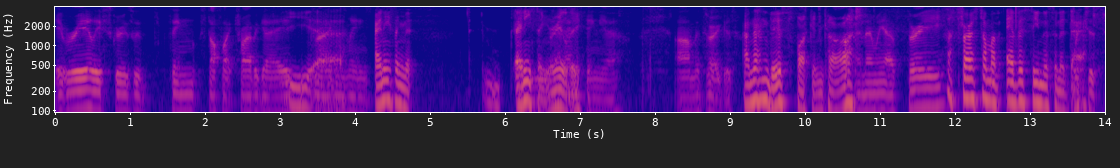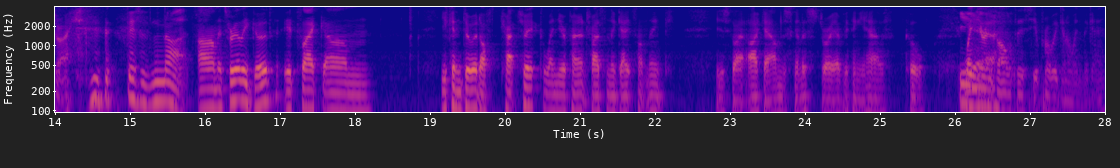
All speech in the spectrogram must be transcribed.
It really screws with thing stuff like Tri Brigade, Yeah. Dragon Link, anything that, anything yeah, really. anything. Yeah, um, it's very good. And then this fucking card. And then we have three, It's the first time I've ever seen this in a deck. Witch's Strike. This is nuts. um, it's really good. It's like um, you can do it off trap trick when your opponent tries to negate something. You just be like, okay, I'm just going to destroy everything you have. Cool. When you Yeah. resolve this, you're probably going to win the game.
